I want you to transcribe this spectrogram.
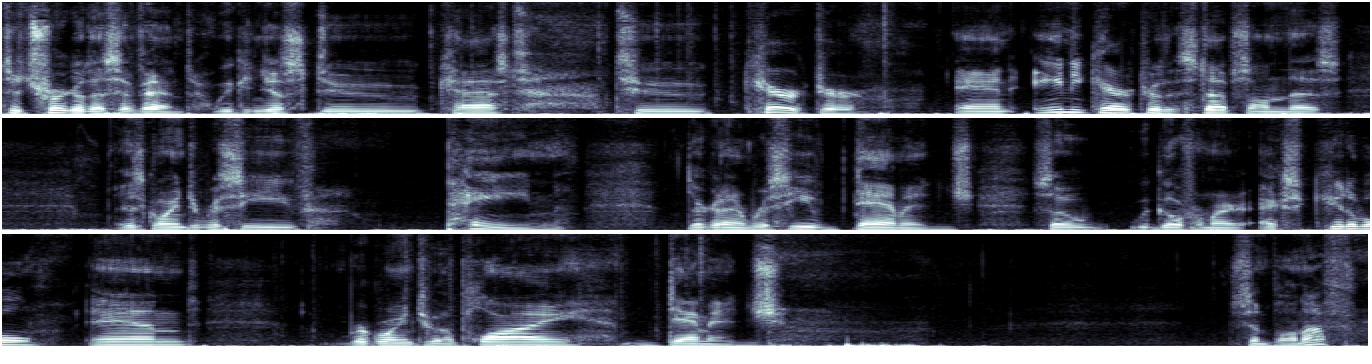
to trigger this event, we can just do cast to character, and any character that steps on this is going to receive pain. They're going to receive damage. So we go from our executable, and we're going to apply damage. Simple enough.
